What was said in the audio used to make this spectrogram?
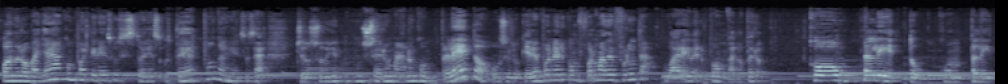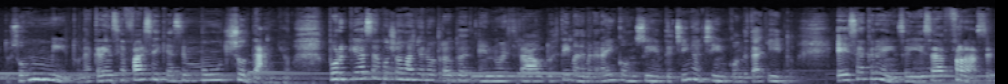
Cuando lo vayan a compartir en sus historias, ustedes pongan eso. O sea, yo soy un ser humano completo. O si lo quieren poner con forma de fruta, whatever, póngalo. Pero completo, completo. Eso es un mito, una creencia falsa y que hace mucho daño. ¿Por qué hace mucho daño en nuestra, en nuestra autoestima de manera inconsciente, chin a chin, con detallito? Esa creencia y esa frase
